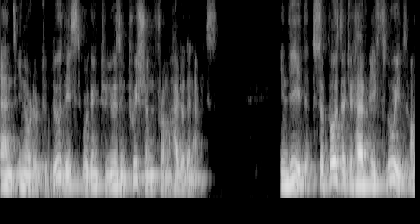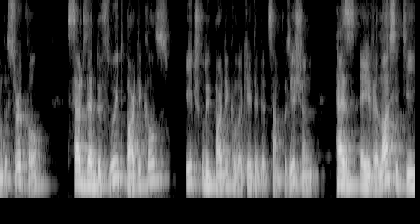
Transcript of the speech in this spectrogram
And in order to do this, we're going to use intuition from hydrodynamics. Indeed, suppose that you have a fluid on the circle such that the fluid particles, each fluid particle located at some position, has a velocity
